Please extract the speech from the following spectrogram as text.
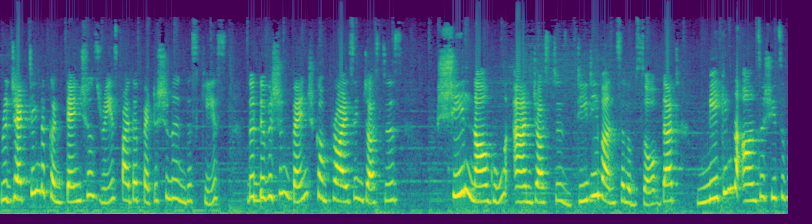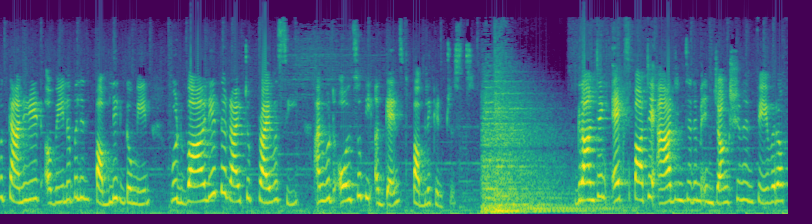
Rejecting the contentions raised by the petitioner in this case, the division bench comprising Justice Sheel Nagu and Justice D.D. Bansal observed that making the answer sheets of a candidate available in public domain would violate the right to privacy and would also be against public interest granting ex parte ad interim injunction in favor of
